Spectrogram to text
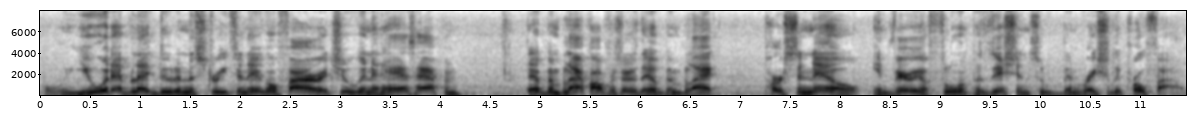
But when you were that black dude in the streets and they're gonna fire at you, and it has happened. There have been black officers, there have been black personnel in very affluent positions who've been racially profiled.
